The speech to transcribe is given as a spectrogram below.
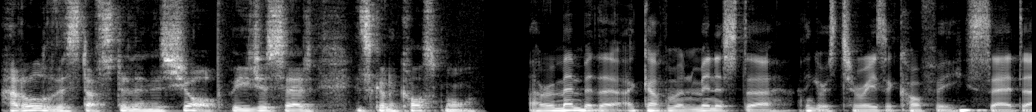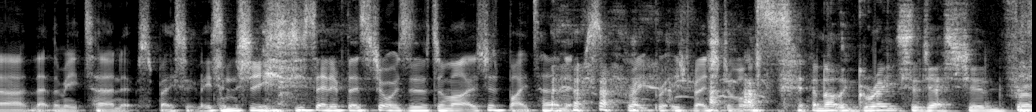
had all of this stuff still in his shop, but he just said it's going to cost more. I remember that a government minister, I think it was Theresa Coffey, said, uh, let them eat turnips, basically, didn't she? She said, if there's choices of tomatoes, just buy turnips, great British vegetables. Another great suggestion from,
